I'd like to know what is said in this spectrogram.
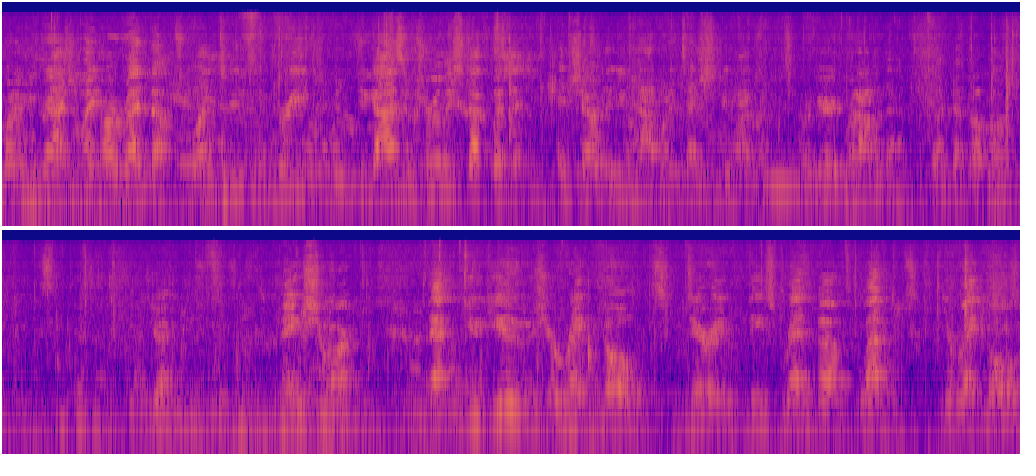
want to congratulate our red belts, one, two, and three. You guys have truly stuck with it and shown that you have what it takes to be high ranked. We're very proud of that. You like that belt, Mom? Good. Make sure that you use your rank goals during these red belt levels. Your rank goals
